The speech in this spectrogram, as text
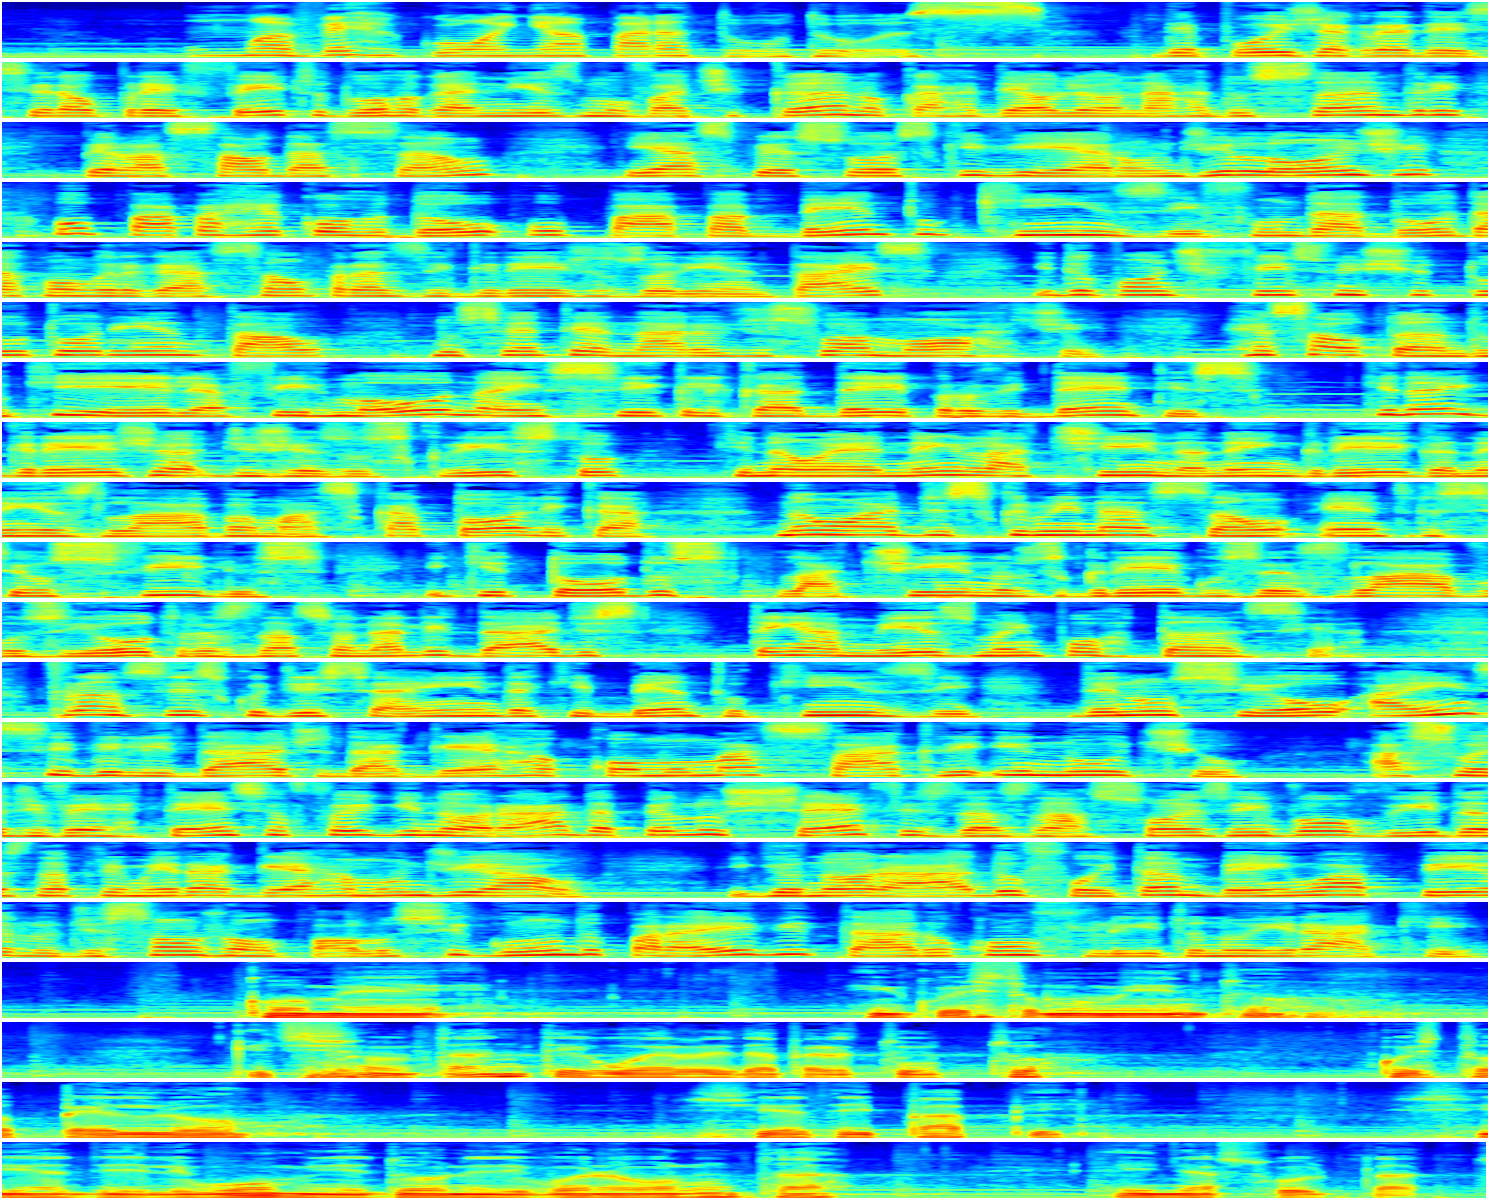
Uma vergonha para todos. Depois de agradecer ao prefeito do organismo Vaticano, Cardel Leonardo Sandri, pela saudação e às pessoas que vieram de longe, o Papa recordou o Papa Bento XV, fundador da Congregação para as Igrejas Orientais e do Pontifício Instituto Oriental, no centenário de sua morte, ressaltando que ele afirmou na encíclica Dei Providentes que na Igreja de Jesus Cristo, que não é nem latina, nem grega, nem eslava, mas católica, não há discriminação entre seus filhos e que todos, latinos, gregos, eslavos e outras nacionalidades, têm a mesma importância. Francisco disse ainda que Bento XV denunciou a incivilidade da guerra como um massacre inútil a sua advertência foi ignorada pelos chefes das nações envolvidas na Primeira Guerra Mundial. Ignorado foi também o apelo de São João Paulo II para evitar o conflito no Iraque. Como in questo momento che ci sono tante guerre dappertutto, questo appello sia dei papi sia degli uomini e donne di buona volontà è inascoltato.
